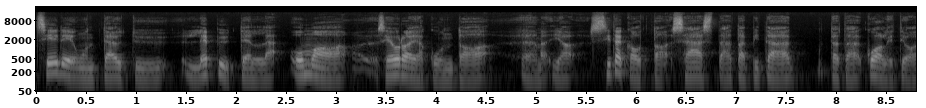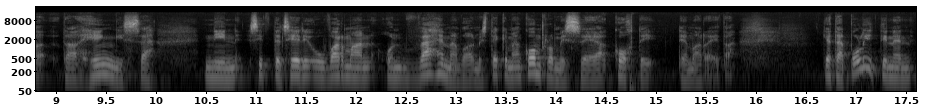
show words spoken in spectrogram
CDUn täytyy lepytellä omaa seuraajakuntaa ja sitä kautta säästää tai pitää tätä koalitiota hengissä, niin sitten CDU varmaan on vähemmän valmis tekemään kompromisseja kohti demareita. Ja tämä poliittinen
